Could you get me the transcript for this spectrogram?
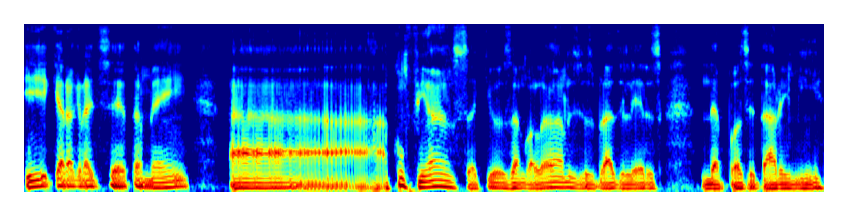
e quero agradecer também a, a, confiança que os angolanos e os brasileiros depositaram em mim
